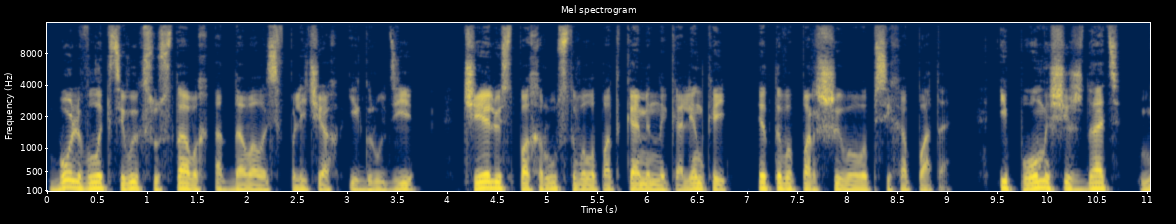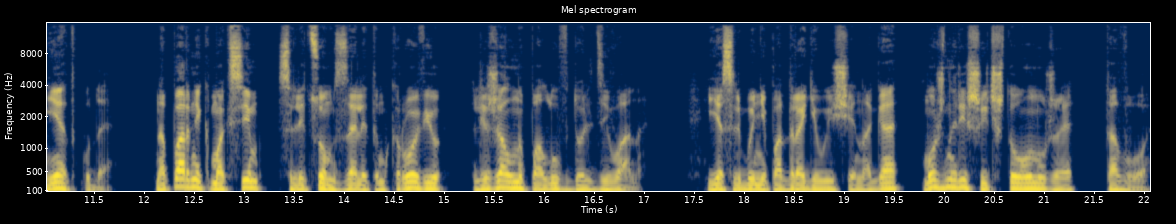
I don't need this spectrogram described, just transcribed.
боль в локтевых суставах отдавалась в плечах и груди, Челюсть похрустывала под каменной коленкой этого паршивого психопата. И помощи ждать неоткуда. Напарник Максим с лицом залитым кровью лежал на полу вдоль дивана. Если бы не подрагивающая нога, можно решить, что он уже того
